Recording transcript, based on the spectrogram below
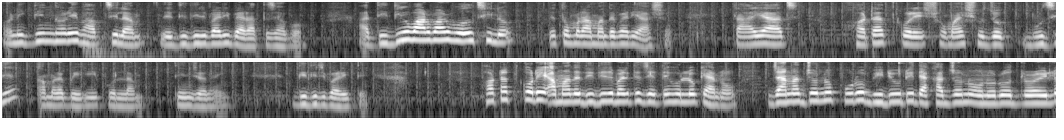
অনেক দিন ধরেই ভাবছিলাম যে দিদির বাড়ি বেড়াতে যাব। আর দিদিও বারবার বলছিল যে তোমরা আমাদের বাড়ি আসো। তাই আজ হঠাৎ করে সময় সুযোগ বুঝে আমরা বেরিয়ে পড়লাম তিনজনাই দিদির বাড়িতে। হঠাৎ করে আমাদের দিদির বাড়িতে যেতে হলো কেন? জানার জন্য পুরো ভিডিওটি দেখার জন্য অনুরোধ রইল।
